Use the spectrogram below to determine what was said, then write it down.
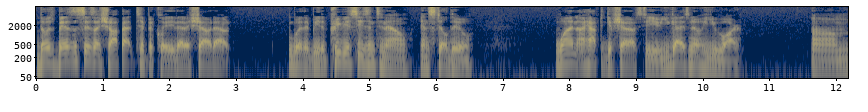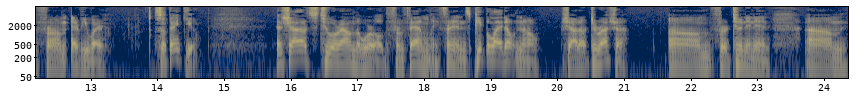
Those businesses I shop at typically that I shout out, whether it be the previous season to now, and still do. One, I have to give shout outs to you. You guys know who you are um, from everywhere. So thank you. And shout outs to around the world from family, friends, people I don't know. Shout out to Russia um, for tuning in. Um,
